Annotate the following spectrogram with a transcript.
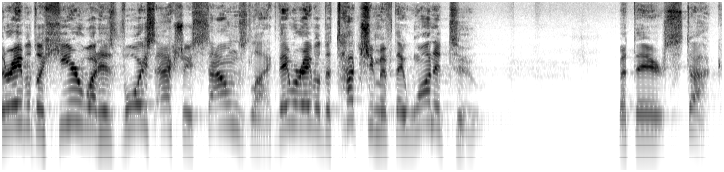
They're able to hear what his voice actually sounds like. They were able to touch him if they wanted to, but they're stuck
